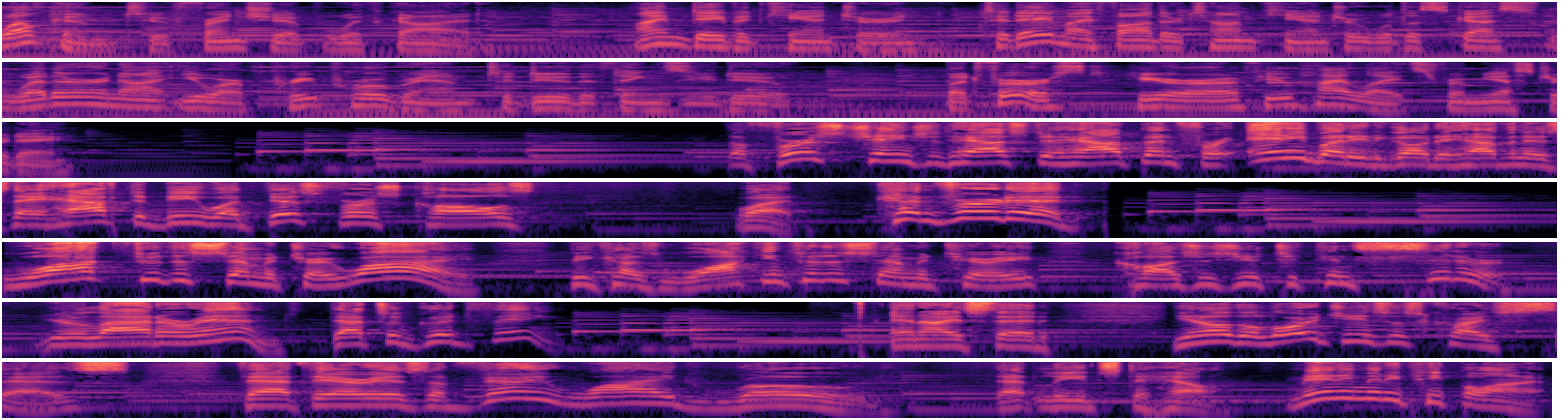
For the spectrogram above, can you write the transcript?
Welcome to Friendship with God. I'm David Cantor, and today my father Tom Cantor will discuss whether or not you are pre programmed to do the things you do. But first, here are a few highlights from yesterday. The first change that has to happen for anybody to go to heaven is they have to be what this verse calls what? Converted. Walk through the cemetery. Why? Because walking through the cemetery causes you to consider your latter end. That's a good thing. And I said, You know, the Lord Jesus Christ says that there is a very wide road that leads to hell. Many, many people on it.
